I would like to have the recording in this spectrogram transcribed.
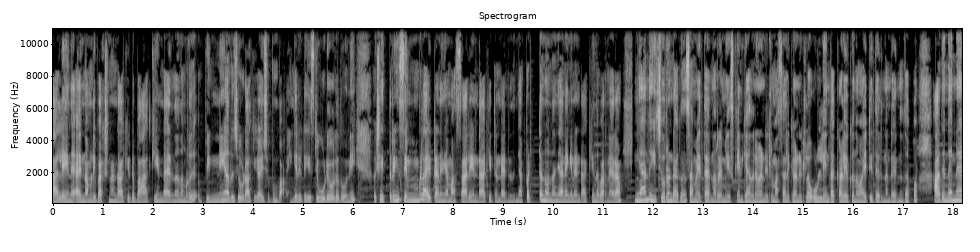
തലേന്ന് നമ്മൾ ഈ ഭക്ഷണം ഉണ്ടാക്കിയിട്ട് ബാക്കി ഉണ്ടായിരുന്നത് നമ്മൾ പിന്നെയും അത് ചൂടാക്കി കഴിച്ചപ്പം ഭയങ്കര ടേസ്റ്റ് കൂടിയ പോലെ തോന്നി. പക്ഷേ ഇത്രയും സിമ്പിളായിട്ടാണ് ഞാൻ മസാല ഉണ്ടാക്കിയിട്ടുണ്ടായിരുന്നത്. ഞാൻ പെട്ടെന്നൊന്ന് ഞാൻ എങ്ങനെ ഉണ്ടാക്കിയെന്ന് പറഞ്ഞുതരാം. ഞാൻ നെയ്ച്ചോറ് ഉണ്ടാക്കുന്ന സമയത്തായിരുന്നു റമീസ്ക്ക് എനിക്ക് അതിന് വേണ്ടിയിട്ടുള്ള മസാലയ്ക്ക് വേണ്ടിയിട്ടുള്ള ഉള്ളിയും തക്കാളിയും ഒക്കെ ഒന്ന് വഴറ്റി തരുന്നുണ്ടായിരുന്നത്. അപ്പോൾ ആദ്യം തന്നെ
